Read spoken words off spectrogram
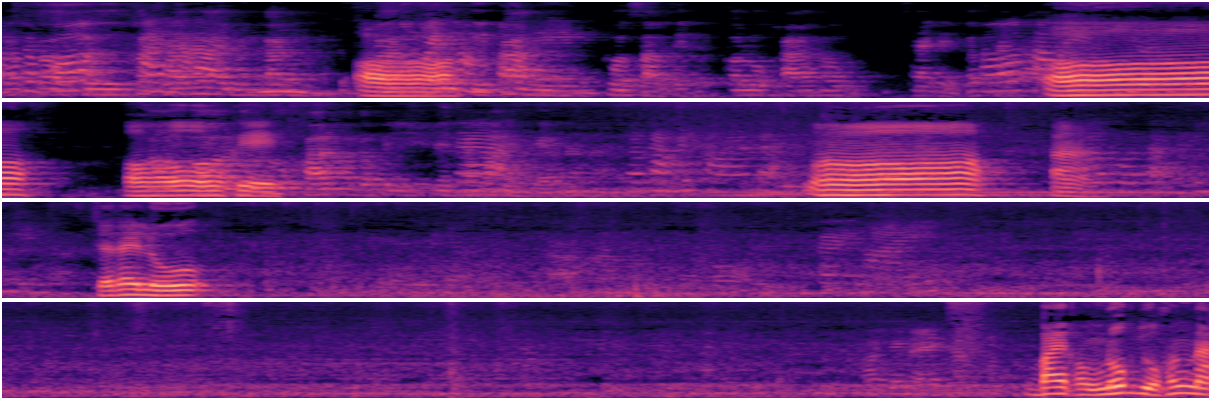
แล้วเฉก็พาะคือเขาใช้ได้เหมือนกันอ๋อเราติดตั้งโทรศัพท์เสร็จก็ลูกค้าเขาใช้ เน็ตก็ใช้ได้อ๋ออ๋อโอเคลูกค้ามันก็เป็นเป็นชาวบ้านแถวนั้นนะแล้วทำให้เขาแบบอ๋ออ่าเอาโทรศัพท์ไม่ได้ยินจะได้รู้ใช่ไหมมาที่ไหนครับใบของนกอยู่ข้างใน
